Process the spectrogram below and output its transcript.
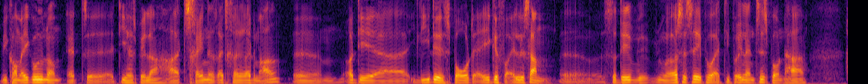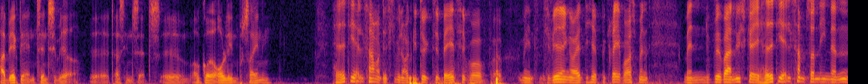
vi kommer ikke udenom, at øh, de her spillere har trænet rigtig, rigtig, rigtig meget, øh, og det er elite sport er ikke for alle sammen. Øh, så det vi må også se på, at de på et eller andet tidspunkt har, har virkelig intensiveret øh, deres indsats øh, og gået all in på træning. Havde de alle sammen, og det skal vi nok lige dykke tilbage til, hvor, med intensivering og alle de her begreber også, men, men nu bliver jeg bare nysgerrig, havde de alle sammen sådan en eller anden,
